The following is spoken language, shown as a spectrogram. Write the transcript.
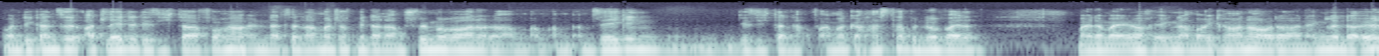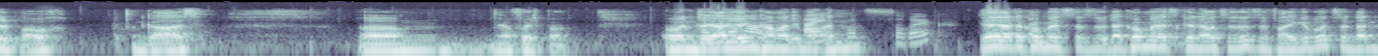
Und die ganze Athlete, die sich da vorher in der Nationalmannschaft miteinander am Schwimmen waren oder am, am, am Segeln, die sich dann auf einmal gehasst haben, nur weil meiner Meinung nach irgendein Amerikaner oder ein Engländer Öl braucht und Gas. Ähm, ja, furchtbar. Und ja, Jürgen kam halt immer an. Zurück. Ja, ja, da kommen wir jetzt dazu. Da kommen wir jetzt genau zu, zu Feigebutz und dann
